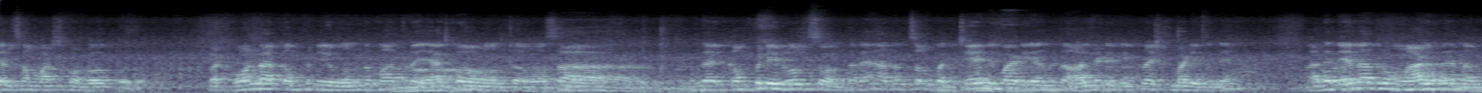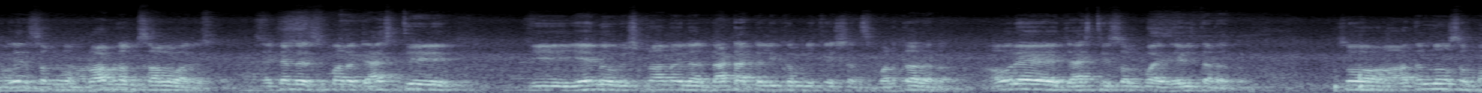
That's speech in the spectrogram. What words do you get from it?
ಕೆಲಸ ಮಾಡಿಸ್ಕೊಂಡು ಹೋಗ್ಬೋದು. ಬಟ್ ಹೋಂಡಾ ಕಂಪನಿ ಒಂದು ಮಾತ್ರ ಯಾಕೋ ಒಂದು ಹೊಸ, ಅಂದರೆ ಕಂಪನಿ ರೂಲ್ಸು ಅಂತಾರೆ, ಅದನ್ನು ಸ್ವಲ್ಪ ಚೇಂಜ್ ಮಾಡಿ ಅಂತ ಆಲ್ರೆಡಿ ರಿಕ್ವೆಸ್ಟ್ ಮಾಡಿದ್ದೀನಿ. ಅದನ್ನೇನಾದರೂ ಮಾಡಿದ್ರೆ ನಮಗೆ ಸ್ವಲ್ಪ ಪ್ರಾಬ್ಲಮ್ ಸಾಲ್ವ್ ಆಗುತ್ತೆ. ಯಾಕಂದರೆ ಸುಮಾರು ಜಾಸ್ತಿ ಈ ಏನು ವಿಶ್ವಾನು ಇಲ್ಲ ಡಾಟಾ ಟೆಲಿಕಮ್ಯುನಿಕೇಷನ್ಸ್ ಬರ್ತಾ ಇದಾರೋ ಅವರೇ ಜಾಸ್ತಿ ಸ್ವಲ್ಪ ಇದು ಹೇಳ್ತಾ ಇರೋದು. ಸೊ ಅದನ್ನು ಸ್ವಲ್ಪ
